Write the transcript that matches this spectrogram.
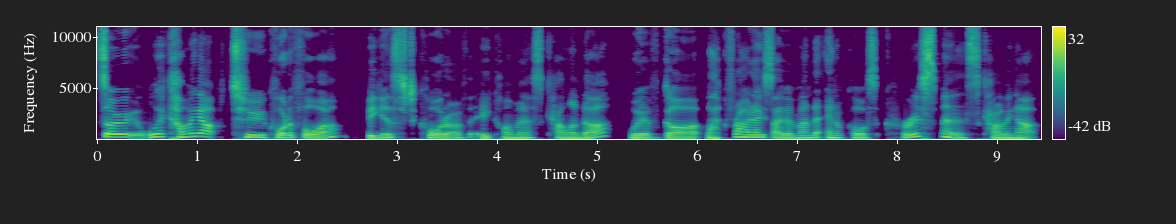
so we're coming up to quarter four, biggest quarter of the e-commerce calendar. We've got Black Friday, Cyber Monday, and of course Christmas coming up.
